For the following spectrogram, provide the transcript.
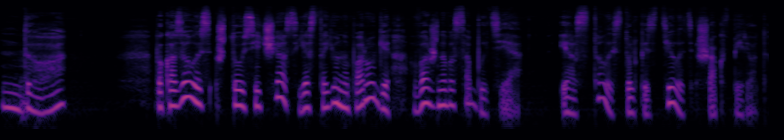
Да. Показалось, что сейчас я стою на пороге важного события, и осталось только сделать шаг вперед.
